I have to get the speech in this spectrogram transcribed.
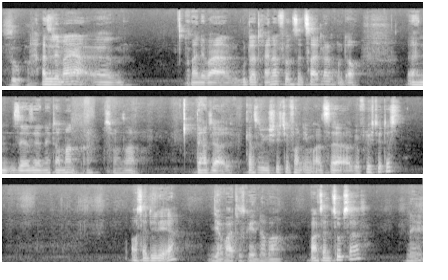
Super. Also der war ja, ähm, ich meine, der war ja ein guter Trainer für uns eine Zeit lang und auch ein sehr, sehr netter Mann, ne? muss man sagen. Der hat ja, kennst du die Geschichte von ihm, als er geflüchtet ist? Aus der DDR? Ja, weitestgehend, aber. Als er im Zug saß? Nee.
